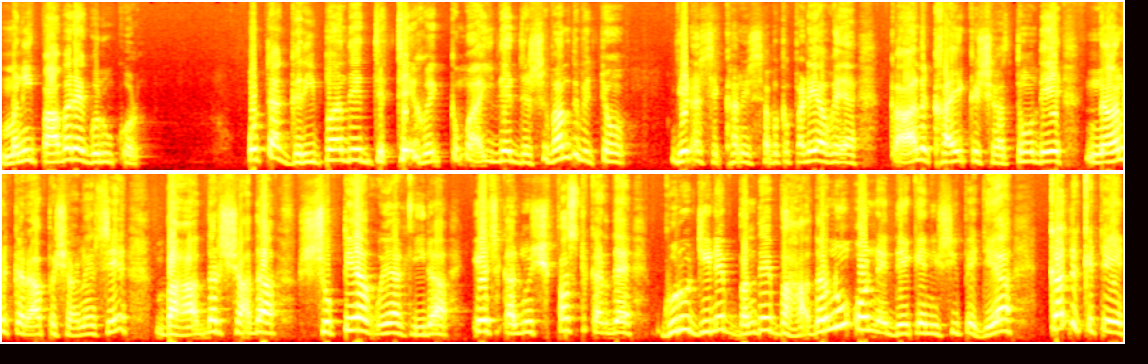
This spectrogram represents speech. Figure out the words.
ਮਨੀ ਪਾਵਰ ਹੈ ਗੁਰੂ ਕੋਲ। ਉਹ ਤਾਂ ਗਰੀਬਾਂ ਦੇ ਦਿੱਤੇ ਹੋਏ ਕਮਾਈ ਦੇ ਦਸ਼ਵੰਦ ਵਿੱਚੋਂ ਜਿਹੜਾ ਸਿੱਖਾਂ ਨੇ ਸਬਕ ਪੜਿਆ ਹੋਇਆ ਕਾਲ ਖਾਏ ਕਸ਼ਤੋਂ ਦੇ ਨਾਨਕ ਰਾ ਪਛਾਣੇ ਸੇ, ਬਹਾਦਰ ਸ਼ਾਹ ਦਾ ਛੁੱਟਿਆ ਹੋਇਆ ਕੀਰਾ ਇਸ ਗੱਲ ਨੂੰ ਸਪਸ਼ਟ ਕਰਦਾ ਗੁਰੂ ਜੀ ਨੇ ਬੰਦੇ ਬਹਾਦਰ ਨੂੰ ਉਹਨੇ ਦੇ ਕੇ ਨਹੀਂ ਸੀ ਭੇਜਿਆ, ਕਦ ਕਿਤੇ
